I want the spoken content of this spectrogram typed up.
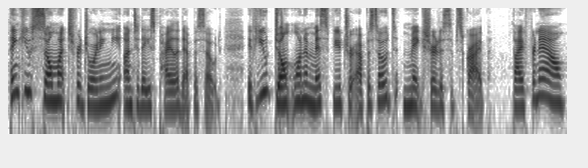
Thank you so much for joining me on today's pilot episode. If you don't want to miss future episodes, make sure to subscribe. Bye for now.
